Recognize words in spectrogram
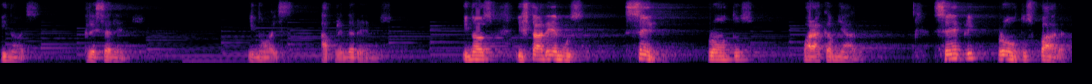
E nós cresceremos. E nós aprenderemos. E nós estaremos sempre prontos para a caminhada. Sempre prontos para,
